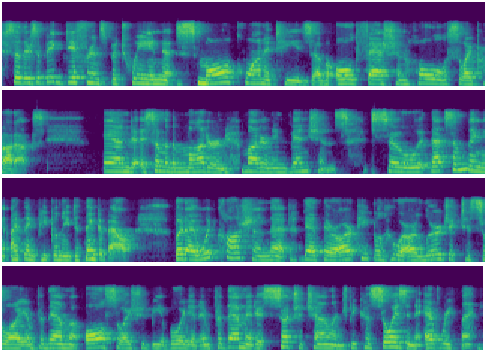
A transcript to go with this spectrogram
so there's a big difference between small quantities of old fashioned whole soy products and some of the modern modern inventions. So that's something I think people need to think about. But I would caution that that there are people who are allergic to soy, and for them, all soy should be avoided. And for them, it is such a challenge because soy is in everything.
